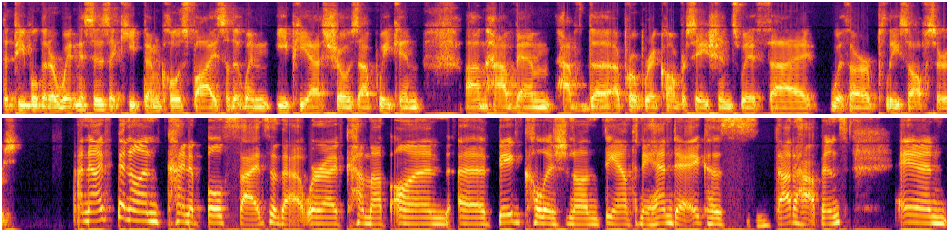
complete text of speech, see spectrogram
the people that are witnesses, I keep them close by so that when EPS shows up, we can um, have them have the appropriate conversations with uh, with our police officers. And I've been on kind of both sides of that, where I've come up on a big collision on the Anthony Henday because mm-hmm. that happens, and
